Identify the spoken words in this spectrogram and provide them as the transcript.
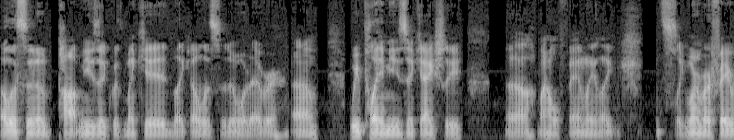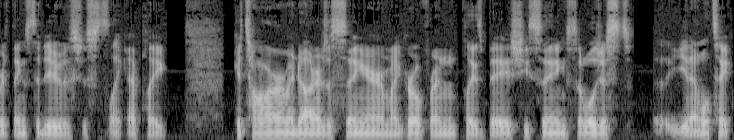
I'll listen to pop music with my kid, like I'll listen to whatever. Um we play music actually. Uh my whole family like it's like one of our favorite things to do is just like I play guitar, my daughter's a singer, my girlfriend plays bass, she sings, so we'll just you know, we'll take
